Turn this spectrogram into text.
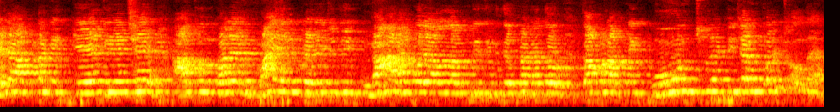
এটা আপনাকে কে দিয়েছে? আতুর ঘরের মায়ের পেটে যদি না করে আল্লাহ পৃথিবীতে পাঠাতো, তখন আপনি কোন চুলের ডিজাইন করে চলতেন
